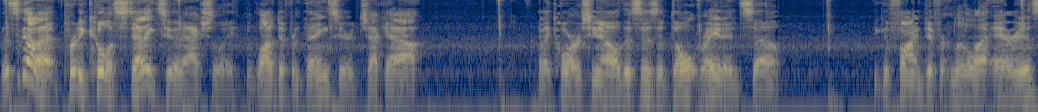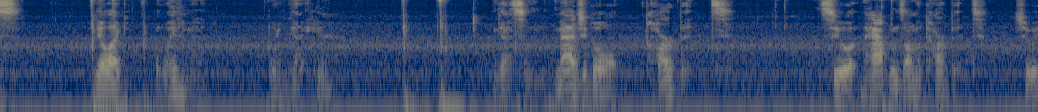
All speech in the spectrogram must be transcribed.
This has got a pretty cool aesthetic to it, actually. a lot of different things here to check out. And of course, you know, this is adult rated, so you can find different little uh, areas. You're like, wait a minute, what do we got here? We got some magical carpet. Let's see what happens on the carpet. Should we?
